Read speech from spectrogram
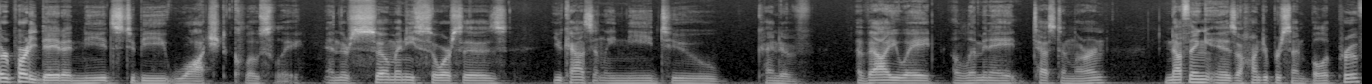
third party data needs to be watched closely. And there's so many sources you constantly need to kind of evaluate, eliminate, test and learn. Nothing is 100% bulletproof.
